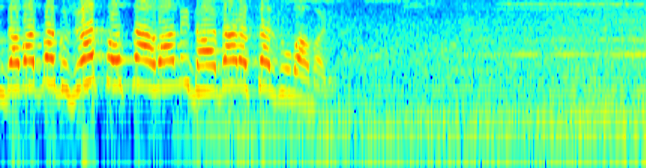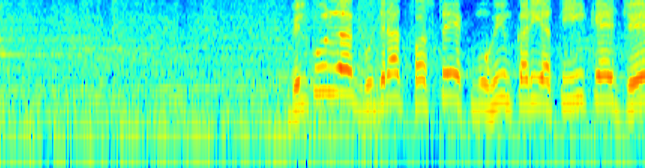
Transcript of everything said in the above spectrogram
અમદાવાદમાં ગુજરાત ફર્સ્ટના અહેવાલની ધારદાર અસર જોવા મળી. બિલકુલ, ગુજરાત ફર્સ્ટે એક મુહિમ કરી હતી કે જે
